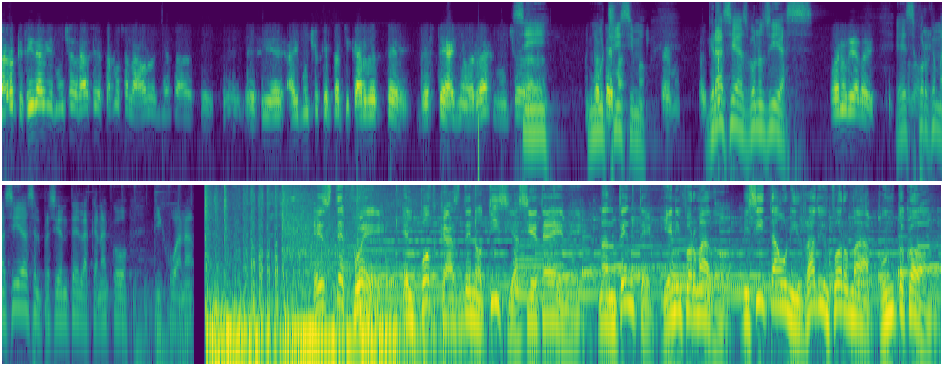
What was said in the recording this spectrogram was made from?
Claro que sí, David, muchas gracias. Estamos a la orden, ya sabes. sí, hay mucho que platicar de este, de este año, ¿verdad? Mucho, sí, muchísimo. Gracias, buenos días. Buenos días, David. Es Jorge Macías, el presidente de la Canaco Tijuana. Este fue el podcast de Noticias 7am. Mantente bien informado. Visita unirradioinforma.com.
